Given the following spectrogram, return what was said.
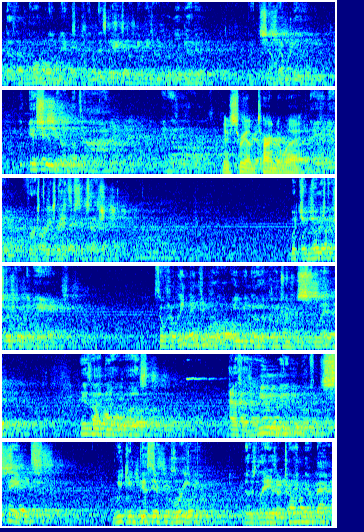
that doesn't normally mix, but in this case, Brumidi was really good at at showing the, the issues of the time in his work. There's three of them turned away. There you go, first three states of succession. But you notice they're still holding hands. So in Lincoln's world, even though the country was split, his idea was, as a union of states, we can disagree. Those ladies are turning their back,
